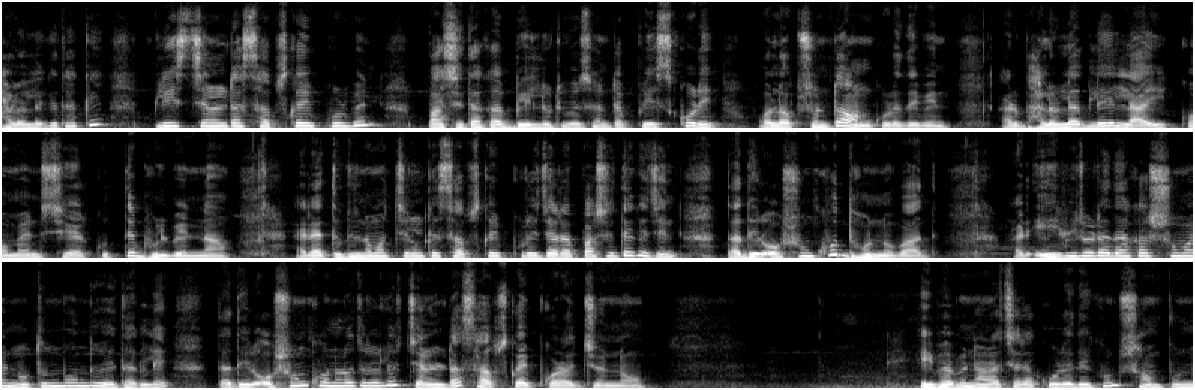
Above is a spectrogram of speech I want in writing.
ভালো লেগে থাকে প্লিজ চ্যানেলটা সাবস্ক্রাইব করবেন, পাশে থাকা বেল নোটিফিকেশানটা প্রেস করে অল অপশনটা অন করে দেবেন। আর ভালো লাগলে লাইক কমেন্ট শেয়ার করতে ভুলবেন না। আর এতদিন আমার চ্যানেলকে সাবস্ক্রাইব করে যারা পাশে থেকেছেন তাদের অসংখ্য ধন্যবাদ। আর এই ভিডিওটা দেখার সময় নতুন বন্ধু হয়ে থাকলে তাদের অসংখ্য অনুরোধ রইল চ্যানেলটা সাবস্ক্রাইব করার জন্য। এইভাবে নাড়াচাড়া করে দেখুন, সম্পূর্ণ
